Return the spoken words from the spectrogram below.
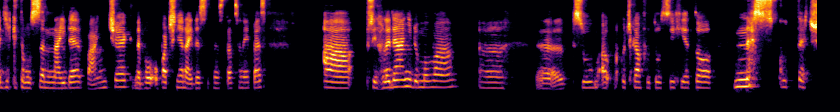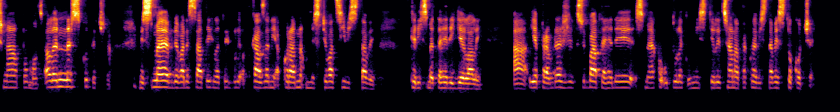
a díky tomu se najde páníček, nebo opačně najde se ten ztracený pes. A při hledání domova uh, uh, psům a kočkám v futulcích je to neskutečná pomoc, ale neskutečná. My jsme v 90. letech byli odkázaní akorát na umistěvací výstavy, které jsme tehdy dělali. A je pravda, že třeba tehdy jsme jako útulek umístili třeba na takové výstavě 100 koček.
